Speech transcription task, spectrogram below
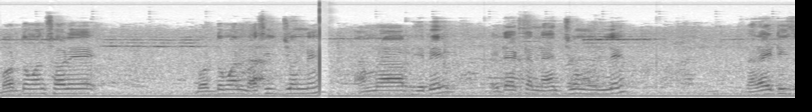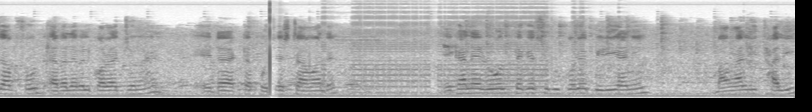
বর্ধমান শহরে বর্ধমানবাসীর জন্যে আমরা ভেবে এটা একটা ন্যায্য মূল্যে ভ্যারাইটিস অফ ফুড অ্যাভেলেবেল করার জন্য এটা একটা প্রচেষ্টা আমাদের। এখানে রোল থেকে শুরু করে বিরিয়ানি, বাঙালি থালি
